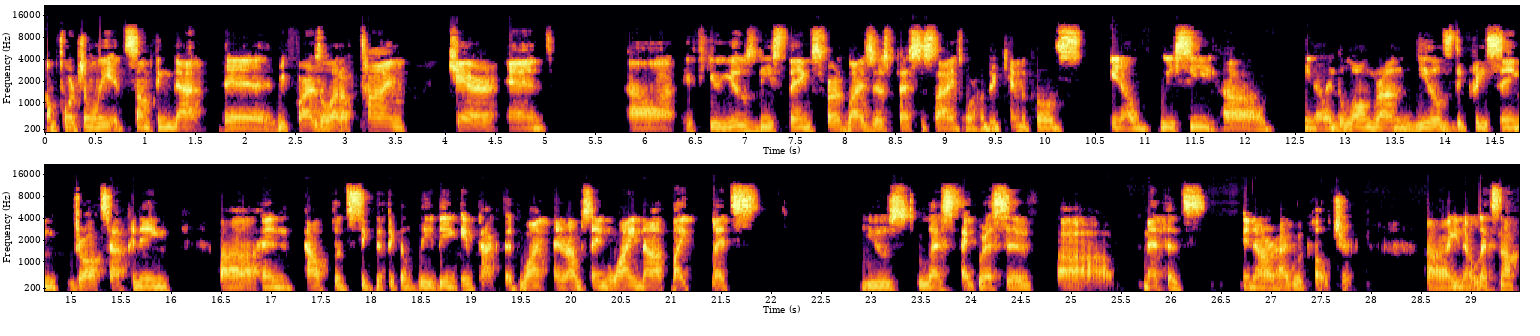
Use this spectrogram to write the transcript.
Unfortunately, it's something that uh, requires a lot of time, care, and uh, if you use these things, fertilizers, pesticides, or other chemicals, you know, we see, uh, you know, in the long run, yields decreasing, droughts happening, uh, and output significantly being impacted. Why? And I'm saying, why not? Like, let's use less aggressive uh, methods in our agriculture. Uh, you know, let's not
